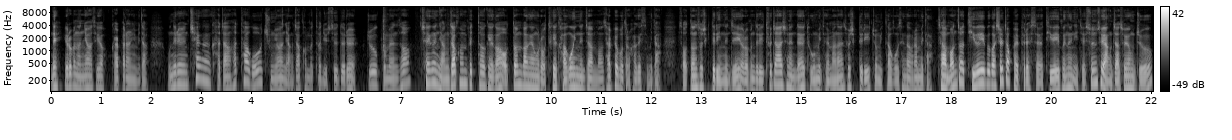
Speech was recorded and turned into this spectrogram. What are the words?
네, 여러분 안녕하세요. 가을바람입니다. 오늘은 최근 가장 핫하고 중요한 양자 컴퓨터 뉴스들을 쭉 보면서 최근 양자 컴퓨터계가 어떤 방향으로 어떻게 가고 있는지 한번 살펴보도록 하겠습니다. 그래서 어떤 소식들이 있는지 여러분들이 투자하시는데 도움이 될 만한 소식들이 좀 있다고 생각을 합니다. 자, 먼저 D-Wave가 실적 발표를 했어요. D-Wave는 이제 순수 양자 소형주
